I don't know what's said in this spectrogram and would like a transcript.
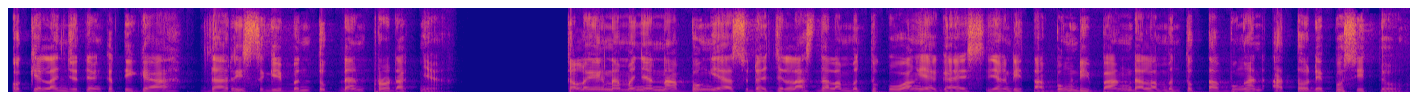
Oke lanjut yang ketiga, dari segi bentuk dan produknya. Kalau yang namanya nabung ya sudah jelas dalam bentuk uang ya guys, yang ditabung di bank dalam bentuk tabungan atau deposito.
